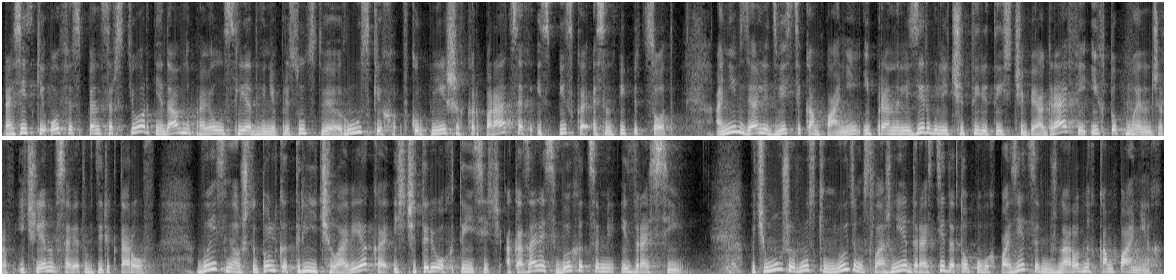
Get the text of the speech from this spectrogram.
Российский офис Spencer Stewart недавно провел исследование присутствия русских в крупнейших корпорациях из списка S&P 500. Они взяли 200 компаний и проанализировали 4000 биографий их топ-менеджеров и членов советов директоров. Выяснилось, что только три человека из 4000 оказались выходцами из России. Почему же русским людям сложнее дорасти до топовых позиций в международных компаниях?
